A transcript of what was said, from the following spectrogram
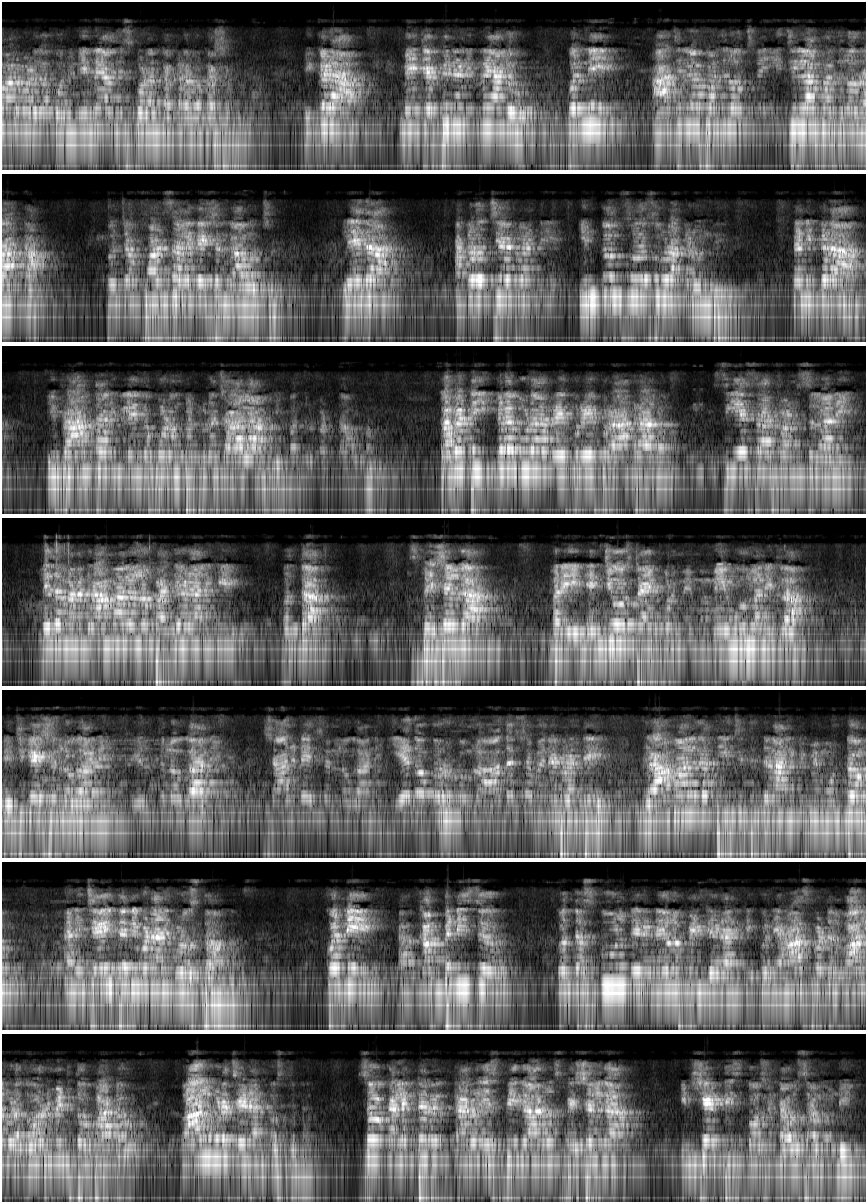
ఫార్వర్డ్గా కొన్ని నిర్ణయాలు తీసుకోవడానికి అక్కడ అవకాశం ఉంది. ఇక్కడ మేము చెప్పిన నిర్ణయాలు కొన్ని ఆ జిల్లా పరిధిలో వచ్చిన ఈ జిల్లా పరిధిలో రాక కొంచెం ఫండ్స్ అలొకేషన్ కావచ్చు. లేదా అక్కడ వచ్చేటువంటి ఇన్కమ్ సోర్స్ కూడా అక్కడ ఉంది. కానీ ఇక్కడ ఈ ప్రాంతానికి లేకపోవడంతో కూడా చాలా ఇబ్బందులు పడతా ఉన్నాం. కాబట్టి ఇక్కడ కూడా రేపు రేపు రాను రాను సిఎస్ఆర్ ఫండ్స్ కానీ లేదా మన గ్రామాలలో పనిచేయడానికి కొంత స్పెషల్గా మరి ఎన్జిఓస్ టైప్ కూడా మేము మీ ఊర్లోని ఇట్లా ఎడ్యుకేషన్లో గాని హెల్త్లో గాని శానిటేషన్లో గాని ఏదో ఒక రూపంలో ఆదర్శమైనటువంటి గ్రామాలుగా తీర్చిదిద్దడానికి మేము ఉంటాం అని చైతన్యవ్వడానికి కూడా వస్తా ఉన్నాం. కొన్ని కంపెనీస్ కొంత స్కూల్ డె- డెవలప్మెంట్ చేయడానికి కొన్ని హాస్పిటల్ వాళ్ళు కూడా గవర్నమెంట్తో పాటు వాళ్ళు కూడా చేయడానికి వస్తున్నారు. సో కలెక్టర్ గారు ఎస్పీ గారు స్పెషల్గా ఇనిషియేట్ తీసుకోవాల్సిన అవసరం ఉంది.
